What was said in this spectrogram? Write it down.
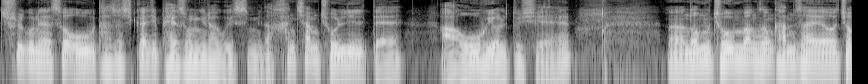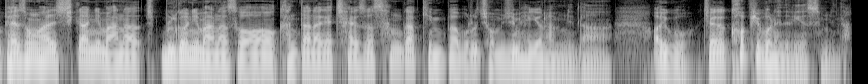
출근해서 오후 5시까지 배송 일 하고 있습니다. 한참 졸릴 때, 아, 오후 12시에. 어, 너무 좋은 방송 감사해요. 저 배송할 시간이 많아, 물건이 많아서 간단하게 차에서 삼각 김밥으로 점심 해결합니다. 아이고, 제가 커피 보내드리겠습니다.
